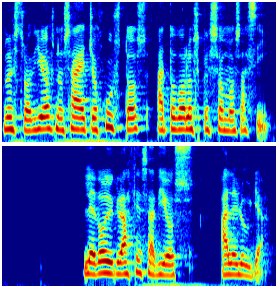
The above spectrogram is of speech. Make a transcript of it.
Nuestro Dios nos ha hecho justos a todos los que somos así. Le doy gracias a Dios. Aleluya.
